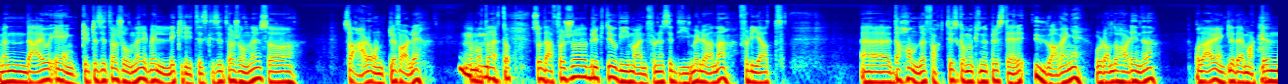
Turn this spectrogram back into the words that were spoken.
Men det er jo i enkelte situasjoner, i veldig kritiske situasjoner, så, så er det ordentlig farlig. På en mm, måte. Mm, så Derfor så brukte jo vi mindfulness i de miljøene. fordi at Eh, det handler faktisk om å kunne prestere uavhengig hvordan du har det inni det. Og det er jo egentlig det Martin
